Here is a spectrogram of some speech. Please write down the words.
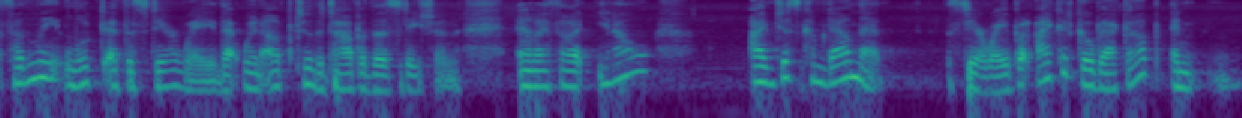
suddenly looked at the stairway that went up to the top of the station, and I thought, you know, I've just come down that stairway, but I could go back up and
